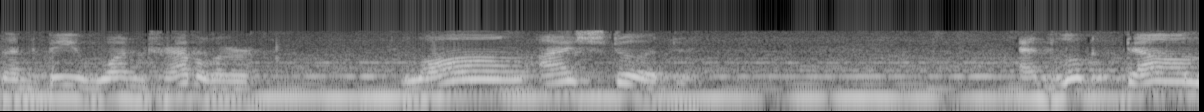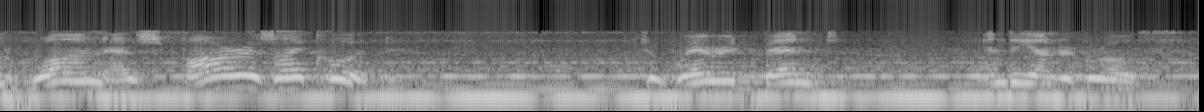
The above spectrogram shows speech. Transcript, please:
than be one traveler. Long I stood, and looked down one as far as I could, to where it bent in the undergrowth.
